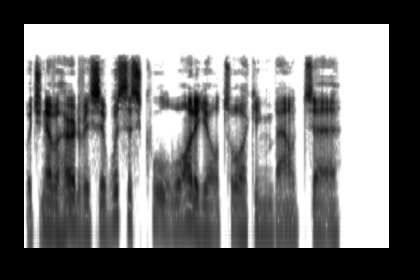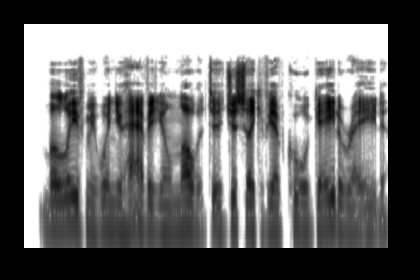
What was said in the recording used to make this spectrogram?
but you never heard of it. You said, what's this cool water y'all talking about? Uh, Believe me, when you have it, you'll know it. Just like if you have cool Gatorade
